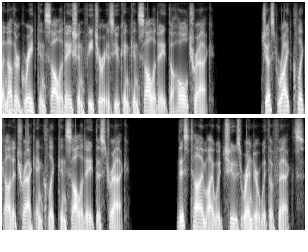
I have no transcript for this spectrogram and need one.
another great consolidation feature is you can consolidate the whole track. Just right click on a track and click consolidate this track. This time I would choose render with effects.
